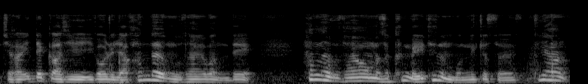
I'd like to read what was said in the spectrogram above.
제가 이때까지 이거를 약 한 달 정도 사용해봤는데, 한 달 정도 사용하면서 큰 메리트는 못 느꼈어요. 그냥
